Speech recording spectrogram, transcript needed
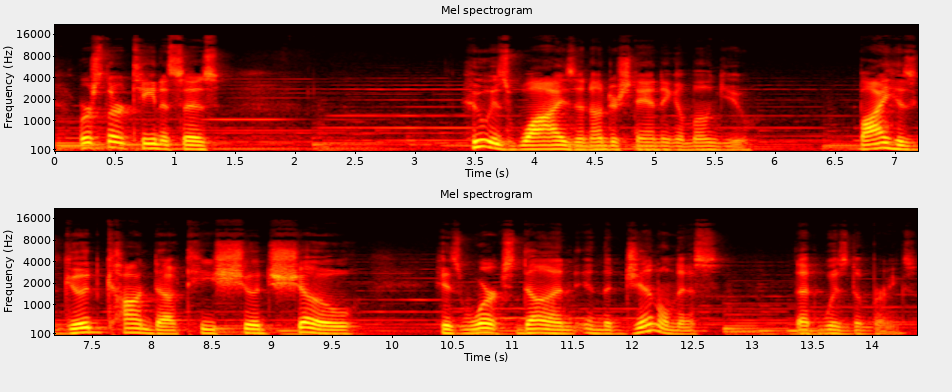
Verse 13 it says, Who is wise and understanding among you? By his good conduct he should show his works done in the gentleness that wisdom brings.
